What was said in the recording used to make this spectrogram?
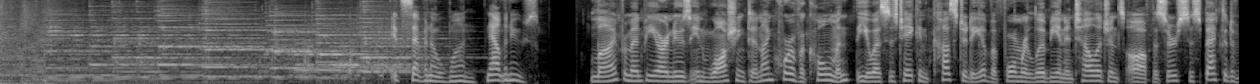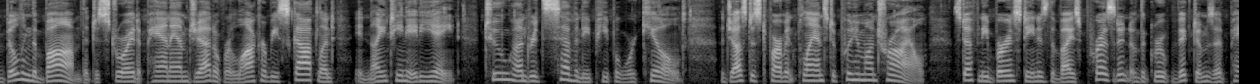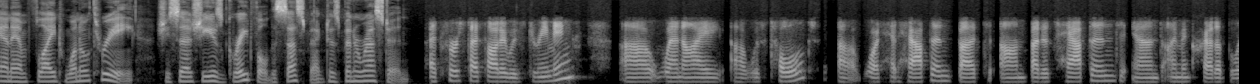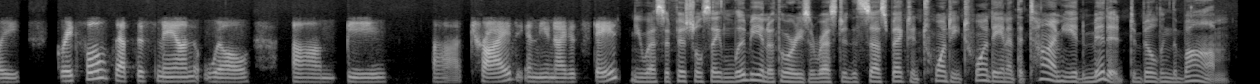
It's 701. Now the news. Live from NPR News in Washington, I'm Korva Coleman. The U.S. has taken custody of a former Libyan intelligence officer suspected of building the bomb that destroyed a Pan Am jet over Lockerbie, Scotland in 1988. 270 people were killed. The Justice Department plans to put him on trial. Stephanie Bernstein is the vice president of the group victims of Pan Am Flight 103. She says she is grateful the suspect has been arrested. At first, I thought I was dreaming uh, when I uh, was told uh, what had happened, but um, but it's happened, and I'm incredibly grateful that this man will um, be uh, tried in the United States. U.S. officials say Libyan authorities arrested the suspect in 2020, and at the time he admitted to building the bomb.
